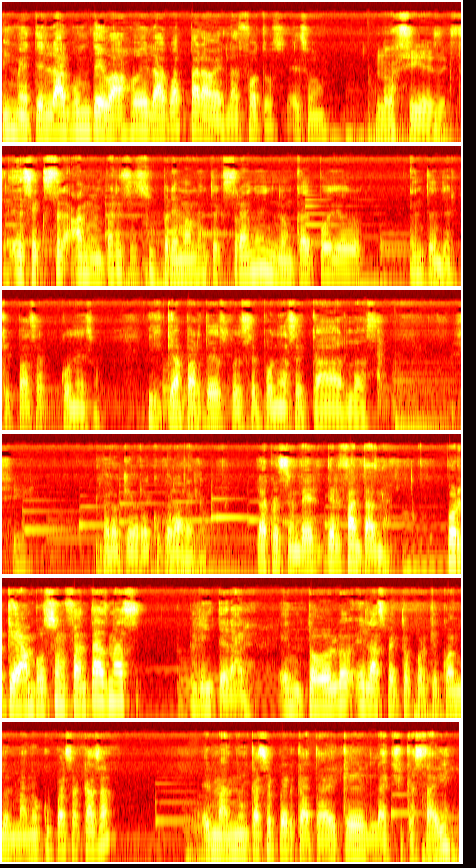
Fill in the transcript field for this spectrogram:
y mete el álbum debajo del agua para ver las fotos. Eso No, sí es extraño. es extra, a mí me parece supremamente extraño y nunca he podido entender qué pasa con eso. Y que aparte después se pone a secarlas. Sí. Pero quiero recuperar algo. La cuestión del, del fantasma. Porque ambos son fantasmas literal. En todo lo- el aspecto porque cuando el man ocupa esa casa, el man nunca se percata de que la chica está ahí.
